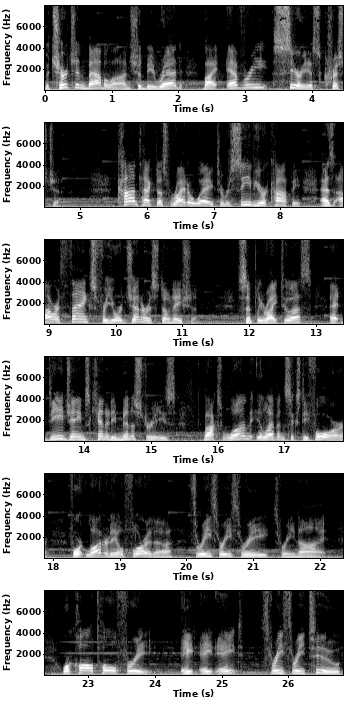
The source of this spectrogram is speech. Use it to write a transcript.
The church in Babylon should be read by every serious Christian contact us right away to receive your copy as our thanks for your generous donation. Simply write to us at D. James Kennedy Ministries, Box 11164, Fort Lauderdale, Florida 33339, or call toll free 888 332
